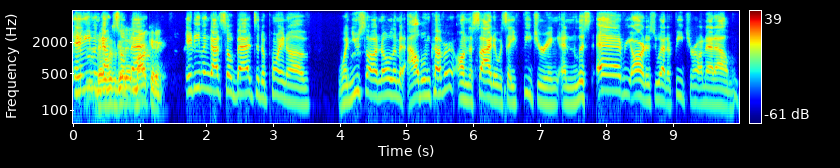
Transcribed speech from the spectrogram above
It even They got so bad. marketing. It even got so bad to the point of when you saw a No Limit album cover on the side, it would say featuring and list every artist who had a feature on that album.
